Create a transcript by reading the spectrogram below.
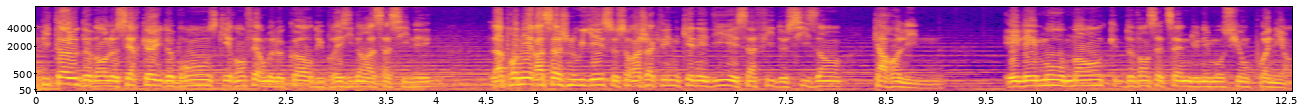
Capitole, devant le cercueil de bronze qui renferme le corps du président assassiné, la première à s'agenouiller, ce sera Jacqueline Kennedy et sa fille de 6 ans, Caroline. Et les mots manquent devant cette scène d'une émotion poignante.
